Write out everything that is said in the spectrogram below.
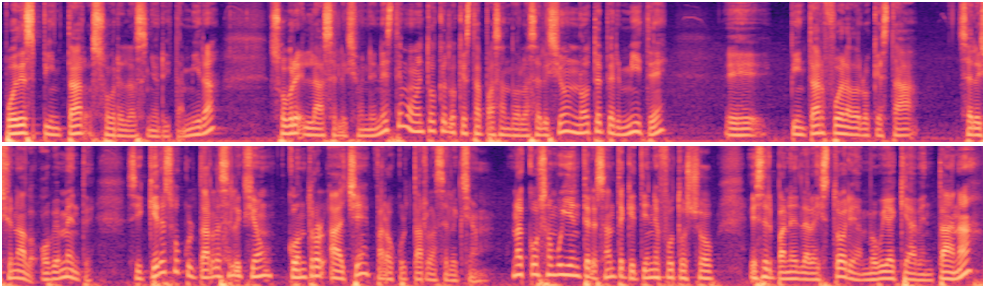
puedes pintar sobre la señorita. Mira, sobre la selección. En este momento, ¿qué es lo que está pasando? La selección no te permite eh, pintar fuera de lo que está seleccionado, obviamente. Si quieres ocultar la selección, control H para ocultar la selección. Una cosa muy interesante que tiene Photoshop es el panel de la historia. Me voy aquí a ventana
